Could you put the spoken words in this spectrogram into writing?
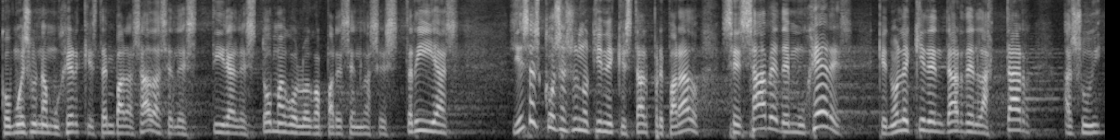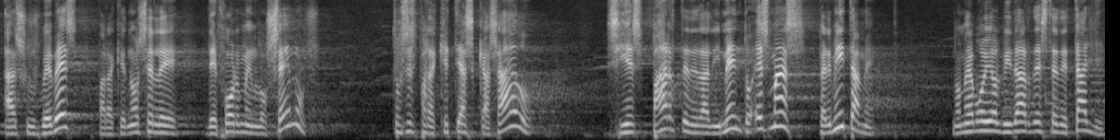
como es una mujer que está embarazada, se le estira el estómago, luego aparecen las estrías. Y esas cosas uno tiene que estar preparado. Se sabe de mujeres que no le quieren dar de lactar a, a sus bebés para que no se le deformen los senos. Entonces, ¿para qué te has casado? Si es parte del alimento. Es más, permítame, no me voy a olvidar de este detalle.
